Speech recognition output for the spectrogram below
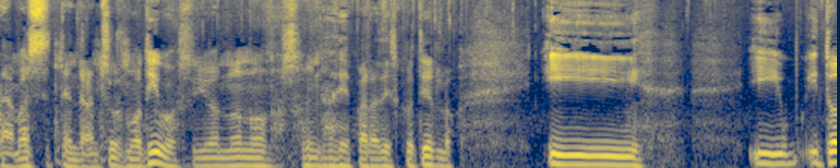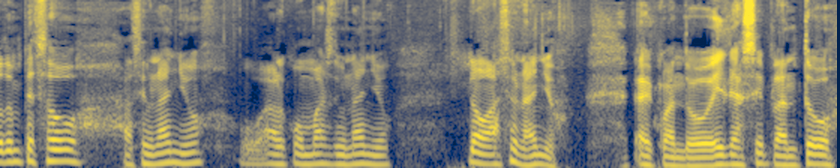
además tendrán sus motivos. Yo no, no, soy nadie para discutirlo. Y todo empezó hace un año o algo más de un año no, hace un año, eh, cuando ella se plantó,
